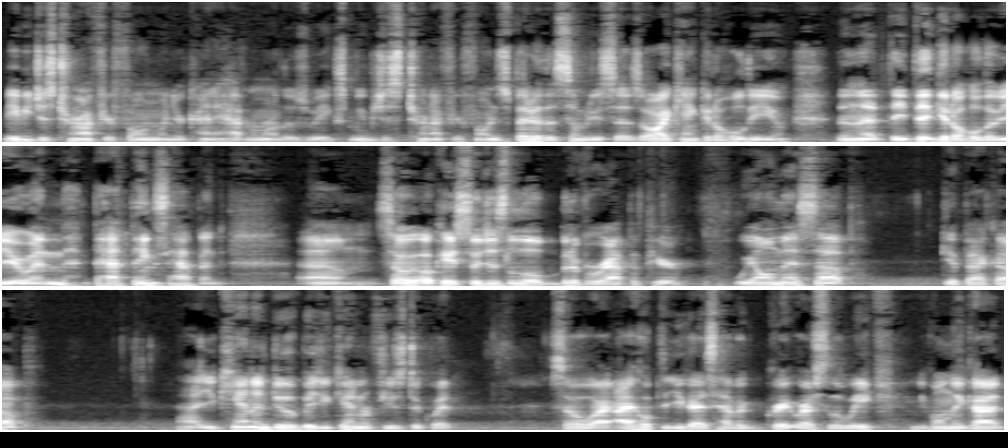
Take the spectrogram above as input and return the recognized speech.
maybe just turn off your phone when you're kind of having one of those weeks. Maybe just turn off your phone. It's better that somebody says, "Oh, I can't get a hold of you," than that they did get a hold of you and bad things happened. Um, so okay, so just a little bit of a wrap up here. We all mess up, get back up. Uh, you can undo it, but you can refuse to quit. So I, I hope that you guys have a great rest of the week. You've only got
